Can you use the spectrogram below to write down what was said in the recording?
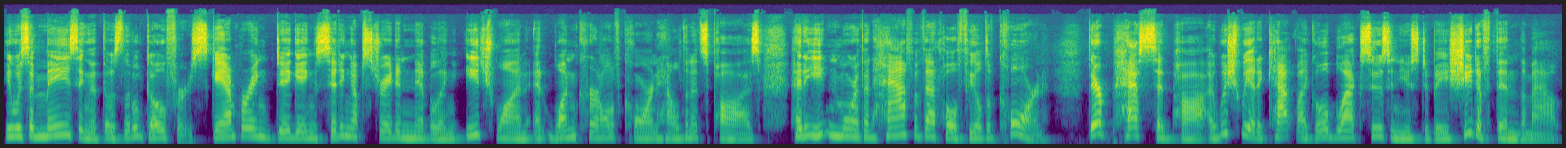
It was amazing that those little gophers, scampering, digging, sitting up straight and nibbling, each one at one kernel of corn held in its paws, had eaten more than half of that whole field of corn. They're pests, said Pa. I wish we had a cat like old Black Susan used to be. She'd have thinned them out.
